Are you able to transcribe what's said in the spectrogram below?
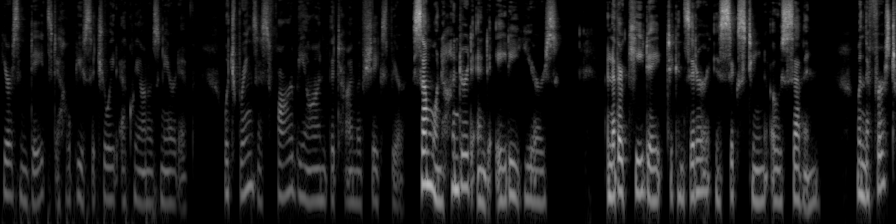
Here are some dates to help you situate Equiano's narrative which brings us far beyond the time of Shakespeare, some 180 years. Another key date to consider is 1607, when the first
